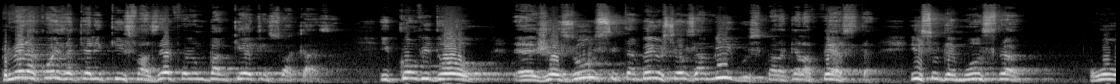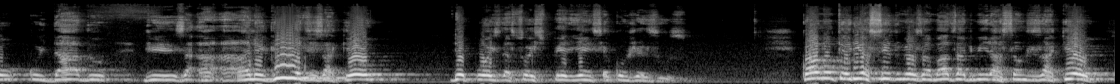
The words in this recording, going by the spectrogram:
Primeira coisa que ele quis fazer foi um banquete em sua casa e convidou é, Jesus e também os seus amigos para aquela festa. Isso demonstra o cuidado de, a, a alegria de Zaqueu depois da sua experiência com Jesus. Qual não teria sido, meus amados, a admiração de Zaqueu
